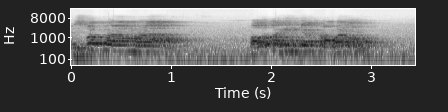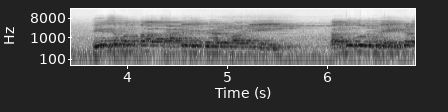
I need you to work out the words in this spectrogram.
విశ్వబ్రాహ్మణ పౌరోహిత్య ప్రభను దేశమంతా చాటి చెప్పినటువంటి కందుకూరు వెంకట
